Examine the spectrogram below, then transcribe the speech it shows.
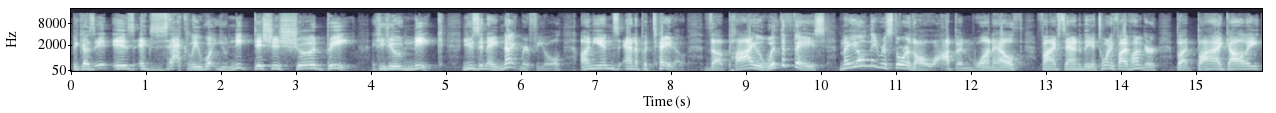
Because it is exactly what unique dishes should be. Unique using a nightmare fuel, onions, and a potato. The pie with the face may only restore the whopping 1 health, 5 sanity, and 25 hunger, but by golly,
